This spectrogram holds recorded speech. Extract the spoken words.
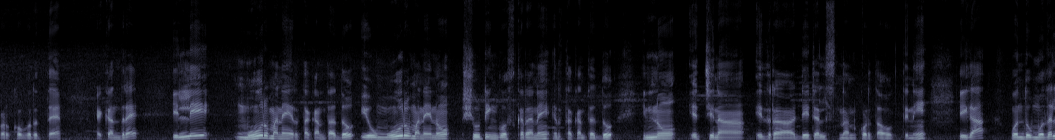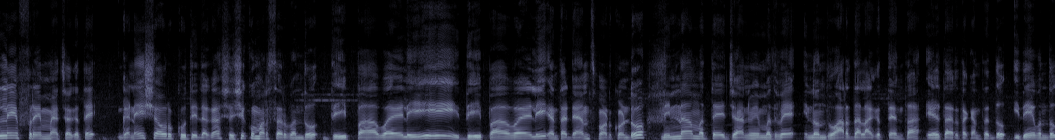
ಕರ್ಕೊಬರುತ್ತೆ. ಯಾಕಂದರೆ ಇಲ್ಲಿ ಮೂರು ಮನೆ ಇರ್ತಕ್ಕಂಥದ್ದು, ಇವು ಮೂರು ಮನೆಯೂ ಶೂಟಿಂಗ್ಗೋಸ್ಕರನೇ ಇರ್ತಕ್ಕಂಥದ್ದು. ಇನ್ನೂ ಹೆಚ್ಚಿನ ಇದರ ಡೀಟೇಲ್ಸ್ ನಾನು ಕೊಡ್ತಾ ಹೋಗ್ತೀನಿ. ಈಗ ಒಂದು ಮೊದಲನೇ ಫ್ರೇಮ್ ಮ್ಯಾಚ್ ಆಗುತ್ತೆ. ಗಣೇಶ್ ಅವರು ಕೂತಿದ್ದಾಗ ಶಶಿಕುಮಾರ್ ಸರ್ ಬಂದು, ದೀಪಾವಳಿ ದೀಪಾವಳಿ ಅಂತ ಡ್ಯಾನ್ಸ್ ಮಾಡಿಕೊಂಡು, ನಿನ್ನ ಮತ್ತೆ ಜಾನ್ವಿ ಮದುವೆ ಇನ್ನೊಂದು ವಾರದಲ್ಲಾಗುತ್ತೆ ಅಂತ ಹೇಳ್ತಾ ಇರ್ತಕ್ಕಂಥದ್ದು. ಇದೇ ಒಂದು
